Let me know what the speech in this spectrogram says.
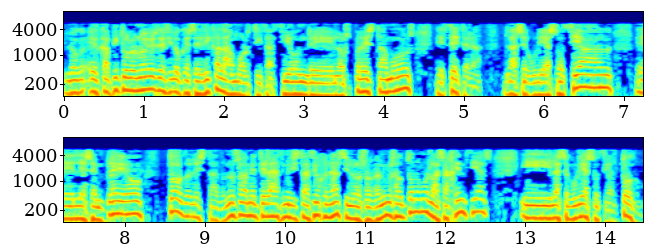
el capítulo 9 es decir lo que se dedica a la amortización de los préstamos etcétera. La seguridad social el desempleo todo el estado no solamente la administración general sino los organismos autónomos las agencias y la seguridad social todo.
